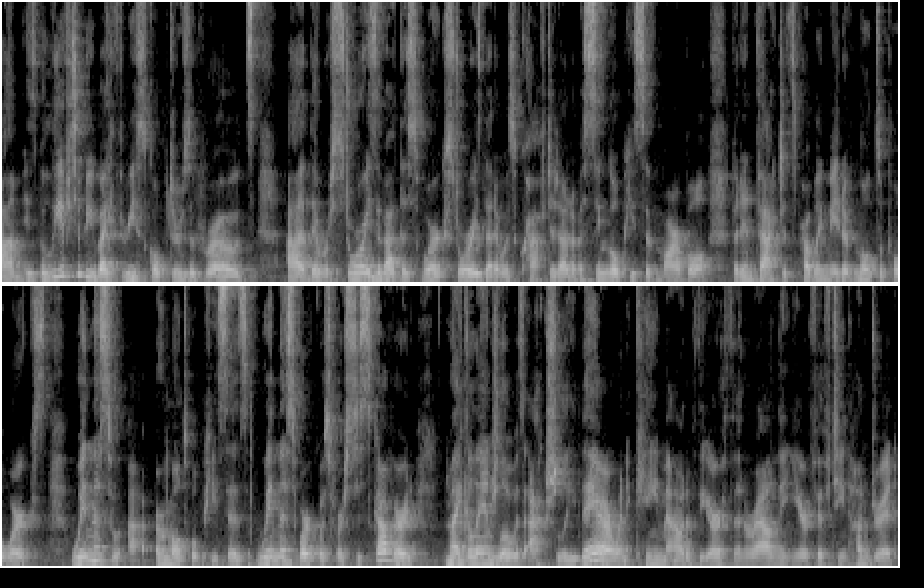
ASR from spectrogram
um, is believed to be by three sculptors of Rhodes. Uh, there were stories about this work, stories that it was crafted out of a single piece of marble, but in fact it's probably made of multiple works. When this, uh, or multiple pieces, when this work was first discovered, Michelangelo was actually there when it came out of the earth in around the year 1500.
